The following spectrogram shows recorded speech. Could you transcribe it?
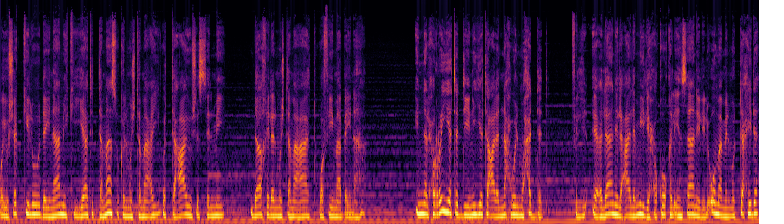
ويشكل ديناميكيات التماسك المجتمعي والتعايش السلمي داخل المجتمعات وفيما بينها. إن الحرية الدينية على النحو المحدد في الإعلان العالمي لحقوق الإنسان للأمم المتحدة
